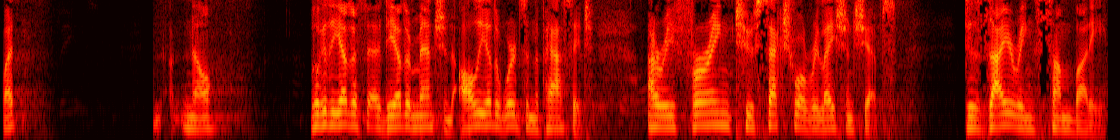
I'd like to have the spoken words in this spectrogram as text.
What? No. Look at the other, th- the other mentioned. All the other words in the passage are referring to sexual relationships, desiring somebody,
